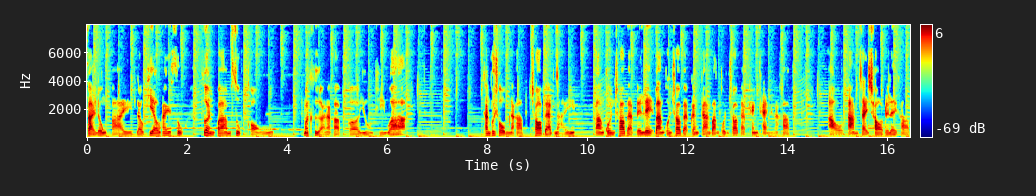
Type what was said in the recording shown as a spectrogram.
ใส่ลงไปเราเคี่ยวให้สุก ส่วนความสุกของมะเขือนะครับ ก็อยู่ที่ว่าท่านผู้ชมนะครับ ชอบแบบไหน บางคนชอบแบบเละๆบางคนชอบแบบกลางๆ บางคนชอบแบบแข็งๆนะครับ เอาตามใจชอบได้เลยครับ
